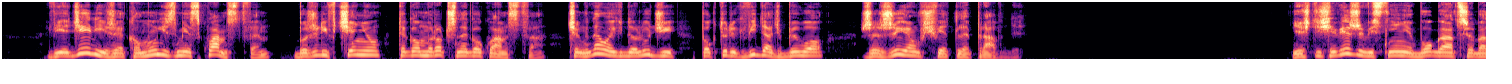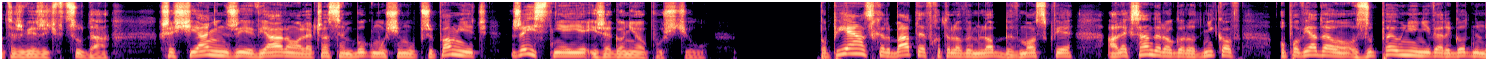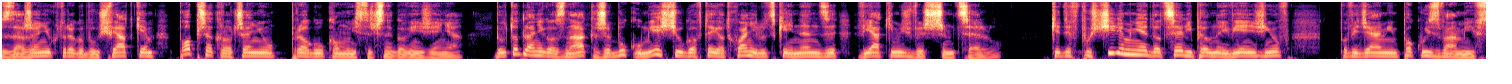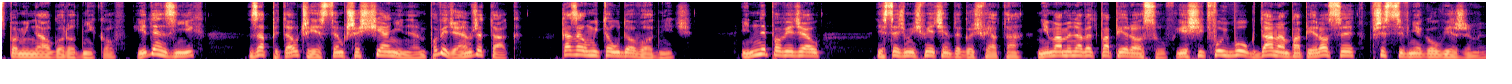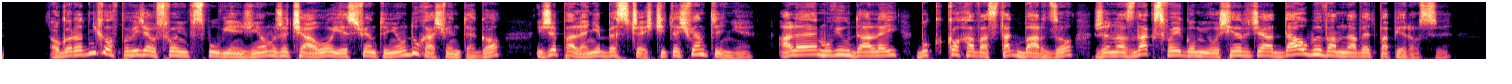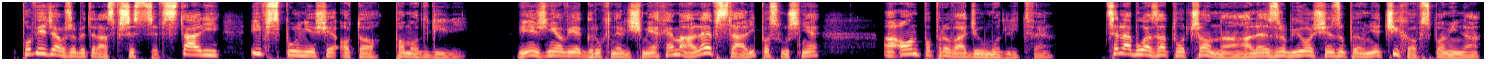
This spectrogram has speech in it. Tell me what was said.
Wiedzieli, że komunizm jest kłamstwem, bo żyli w cieniu tego mrocznego kłamstwa. Ciągnęło ich do ludzi, po których widać było, że żyją w świetle prawdy. Jeśli się wierzy w istnienie Boga, trzeba też wierzyć w cuda. Chrześcijanin żyje wiarą, ale czasem Bóg musi mu przypomnieć, że istnieje i że go nie opuścił. Popijając herbatę w hotelowym lobby w Moskwie, Aleksander Ogorodnikow opowiada o zupełnie niewiarygodnym zdarzeniu, którego był świadkiem po przekroczeniu progu komunistycznego więzienia. Był to dla niego znak, że Bóg umieścił go w tej otchłani ludzkiej nędzy w jakimś wyższym celu. Kiedy wpuścili mnie do celi pełnej więźniów, powiedziałem im pokój z wami, wspomina Ogorodnikow. Jeden z nich zapytał, czy jestem chrześcijaninem. Powiedziałem, że tak. Kazał mi to udowodnić. Inny powiedział, Jesteśmy śmieciem tego świata. Nie mamy nawet papierosów. Jeśli Twój Bóg da nam papierosy, wszyscy w Niego uwierzymy. Ogorodnikow powiedział swoim współwięźniom, że ciało jest świątynią Ducha Świętego i że palenie bezcześci tę świątynię. Ale mówił dalej, Bóg kocha was tak bardzo, że na znak swojego miłosierdzia dałby wam nawet papierosy. Powiedział, żeby teraz wszyscy wstali i wspólnie się o to pomodlili. Więźniowie gruchnęli śmiechem, ale wstali posłusznie, a on poprowadził modlitwę. Cela była zatłoczona, ale zrobiło się zupełnie cicho, wspomina.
